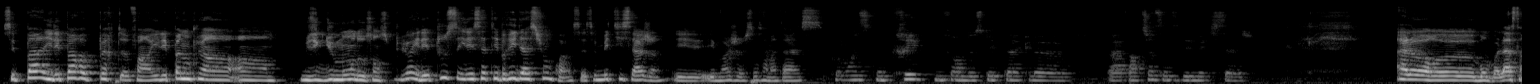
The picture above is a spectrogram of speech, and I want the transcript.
C'est pas, il n'est pas enfin il est pas non plus un, musique du monde au sens pur. Il est tout, il est cette hybridation quoi, ce métissage. Et, moi ça, ça m'intéresse. Comment est-ce qu'on crée une forme de spectacle euh, à partir de cette idée de métissage? Alors, euh, bon, bah là, c'est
